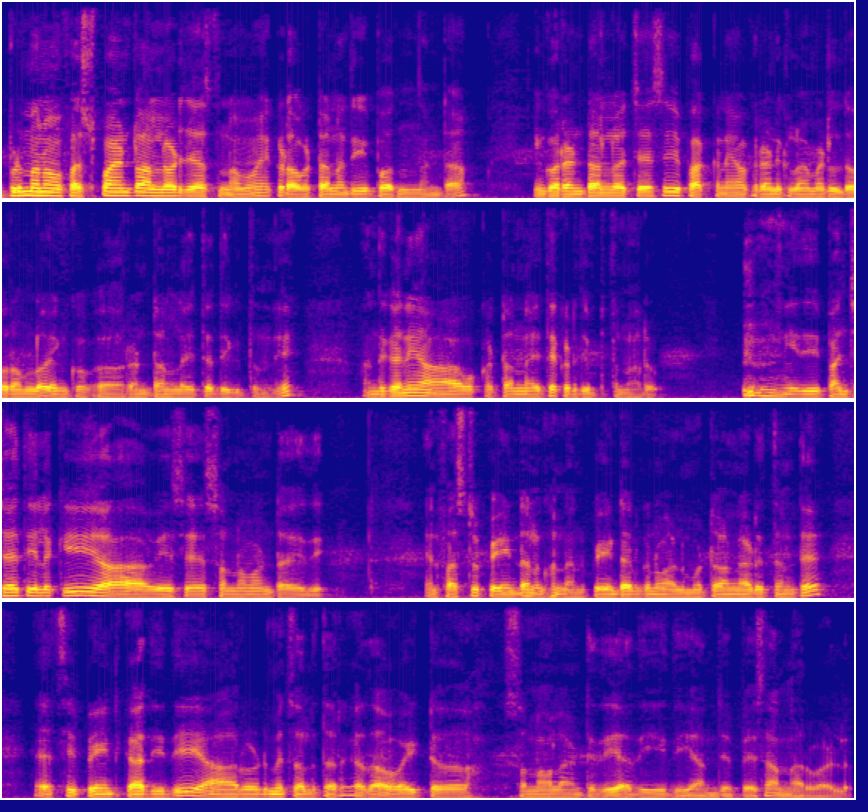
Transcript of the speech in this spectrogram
ఇప్పుడు మనం ఫస్ట్ పాయింట్లో అన్లోడ్ చేస్తున్నాము. ఇక్కడ ఒక టన్ను దిగిపోతుందంట. ఇంకో రెండు టన్నులు వచ్చేసి పక్కనే ఒక రెండు కిలోమీటర్ల దూరంలో ఇంకొక రెండు టన్నులు అయితే దిగుతుంది. అందుకని ఆ ఒక టన్ను అయితే ఇక్కడ దింపుతున్నారు. ఇది పంచాయతీలకి వేసే సున్నం అంట ఇది. నేను ఫస్ట్ పెయింట్ అనుకున్నాను. పెయింట్ అనుకున్న వాళ్ళు ముట్టాలని అడుగుతుంటే ఎస్సీ పెయింట్ కాదు ఇది ఆ రోడ్డు మీద చల్లుతారు కదా వైట్ సున్నం లాంటిది అది ఇది అని చెప్పేసి అన్నారు వాళ్ళు.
